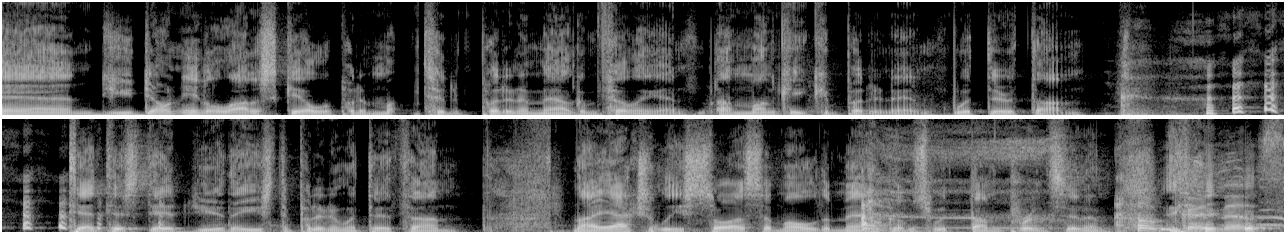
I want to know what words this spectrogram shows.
And you don't need a lot of skill to put a, to put an amalgam filling in. A monkey could put it in with their thumb. Dentists did. You they used to put it in with their thumb. I actually saw some old amalgams with thumbprints in them. Oh goodness.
